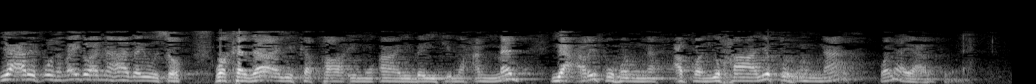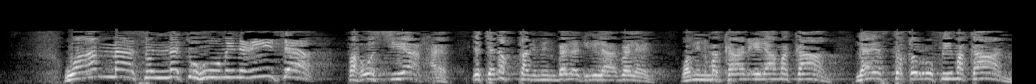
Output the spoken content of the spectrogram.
يعرفون ما يدرون أن هذا يوسف. وكذلك قائم آل بيت محمد يعرفهن عفوا يخالطه الناس ولا يعرفونه. وأما سنته من عيسى فهو السياحه يتنقل من بلد إلى بلد ومن مكان إلى مكان لا يستقر في مكان.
